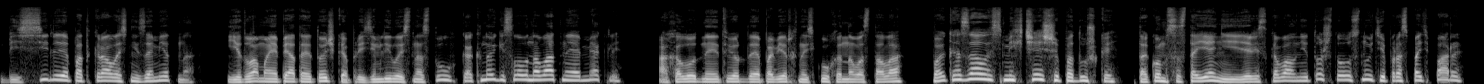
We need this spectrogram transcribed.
Бессилие подкралось незаметно. Едва моя пятая точка приземлилась на стул, как ноги словно ватные обмякли, а холодная и твердая поверхность кухонного стола показалась мягчайшей подушкой. В таком состоянии я рисковал не то что уснуть и проспать пары,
